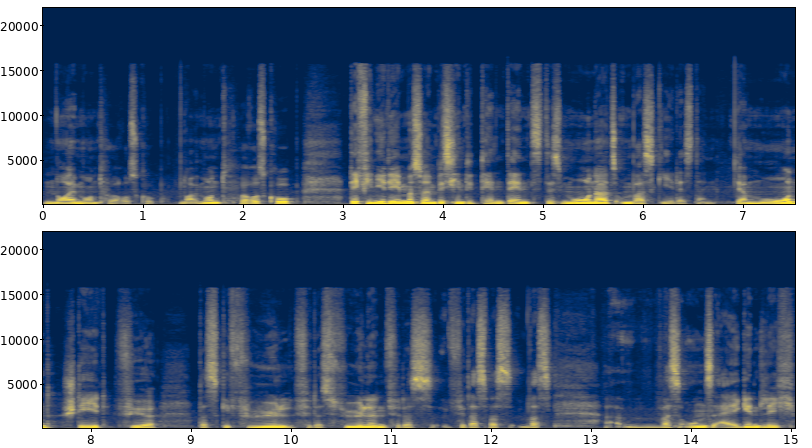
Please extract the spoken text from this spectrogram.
Neumond-Horoskop. Neumond-Horoskop definiert immer so ein bisschen die Tendenz des Monats. Um was geht es denn? Der Mond steht für das Gefühl, für das Fühlen, für das, für das was, was, was uns eigentlich,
